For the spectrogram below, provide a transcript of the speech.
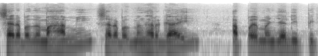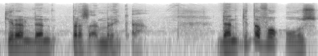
Saya dapat memahami, saya dapat menghargai apa yang menjadi pikiran dan perasaan mereka. Dan kita fokus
